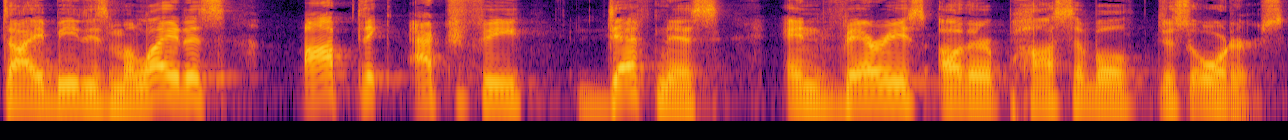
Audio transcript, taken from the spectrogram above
diabetes mellitus, optic atrophy, deafness, and various other possible disorders.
